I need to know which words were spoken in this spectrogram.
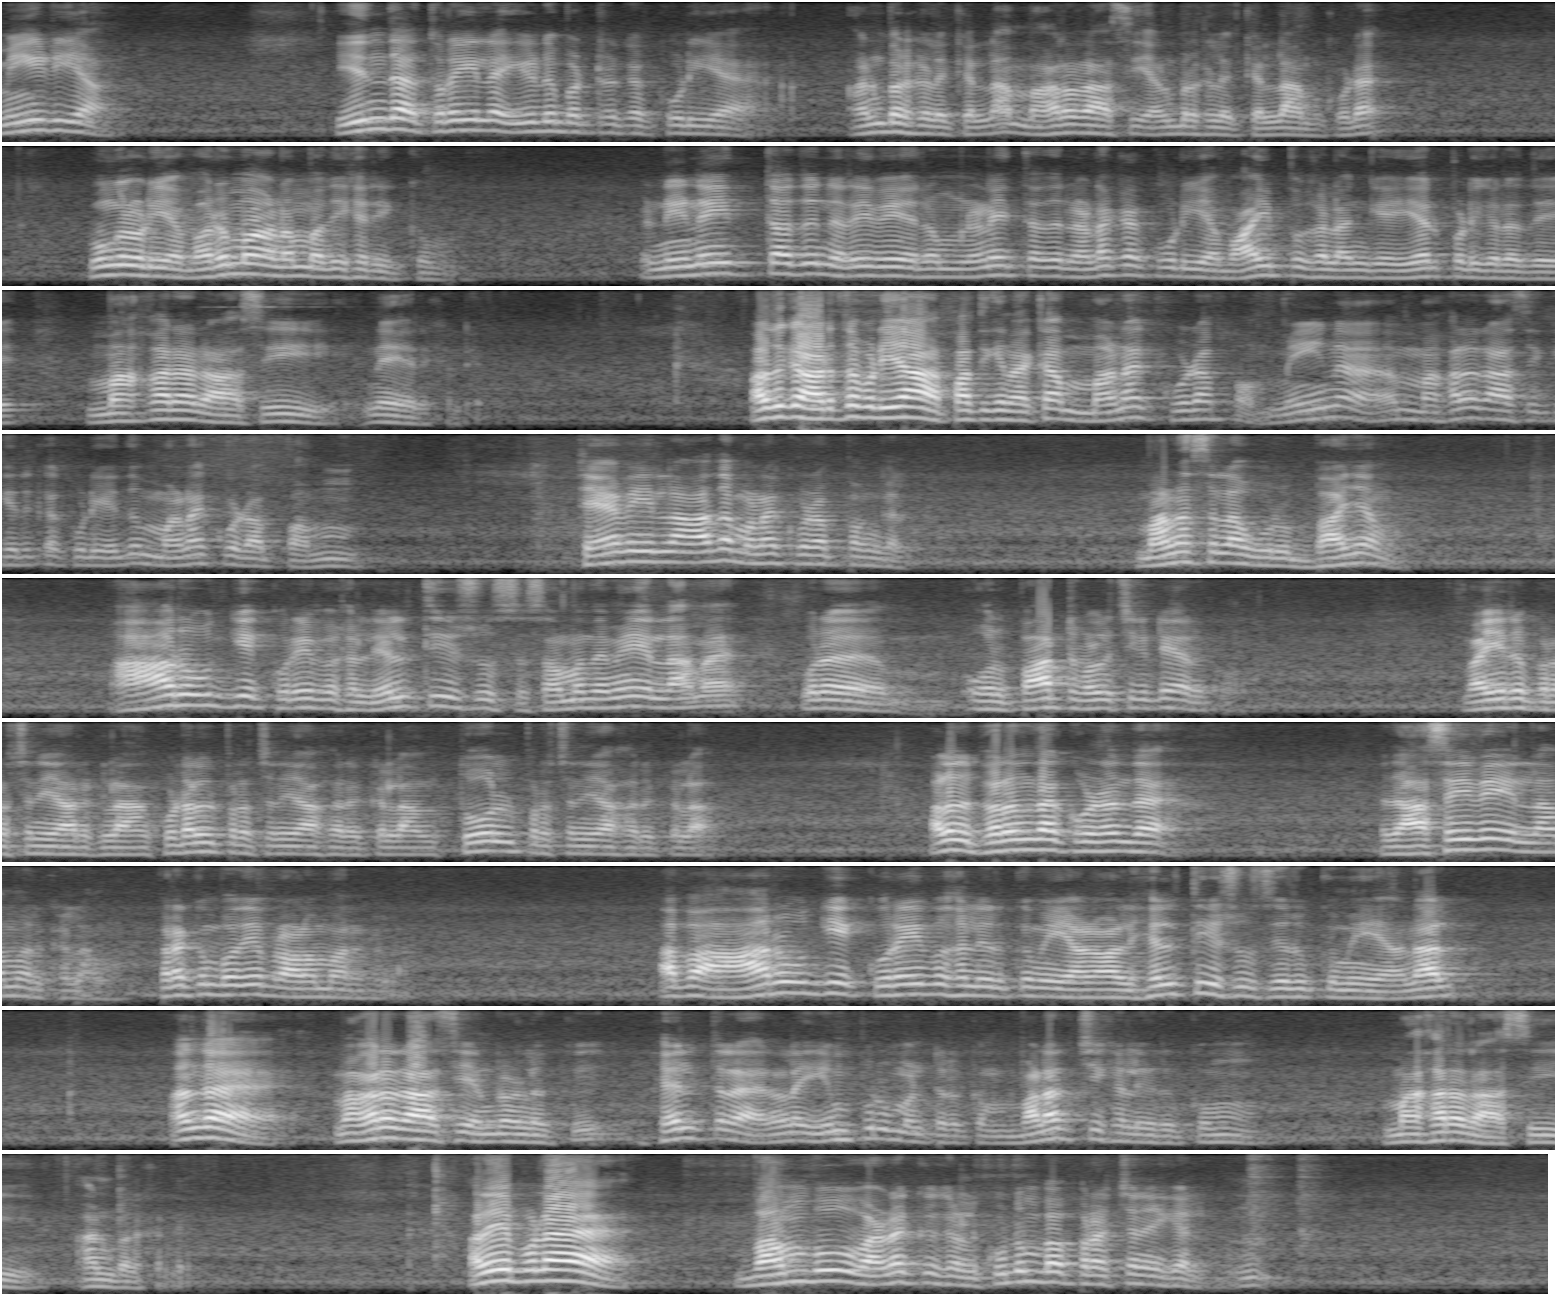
மீடியா இந்த துறையில் ஈடுபட்டிருக்கக்கூடிய அன்பர்களுக்கெல்லாம் மகரராசி அன்பர்களுக்கெல்லாம் கூட உங்களுடைய வருமானம் அதிகரிக்கும். நினைத்தது நிறைவேறும் நினைத்தது நடக்கக்கூடிய வாய்ப்புகள் அங்கே ஏற்படுகிறது. மகர ராசி நேயர்களே. அதுக்கு அடுத்தபடியாக பார்த்தீங்கன்னாக்கா மனக்குழப்பம். மெயினாக மகர ராசிக்கு இருக்கக்கூடியது மனக்குழப்பம். தேவையில்லாத மனக்குழப்பங்கள். மனசில் ஒரு பயம். ஆரோக்கிய குறைவுகள் ஹெல்த் இஷ்யூஸ் சம்மந்தமே இல்லாமல் ஒரு ஒரு பாட்டு வலிச்சுக்கிட்டே இருக்கும். வயிறு பிரச்சனையாக இருக்கலாம் குடல் பிரச்சனையாக இருக்கலாம் தோல் பிரச்சனையாக இருக்கலாம் அல்லது பிறந்த குழந்தை அது அசைவே இல்லாமல் இருக்கலாம் பிறக்கும்போதே ப்ராப்ளமாக இருக்கலாம். அப்போ ஆரோக்கிய குறைவுகள் இருக்குமே ஆனால் ஹெல்த் இஷ்யூஸ் இருக்குமே ஆனால் அந்த மகர ராசி என்பவர்களுக்கு ஹெல்த்தில் நல்ல இம்ப்ரூவ்மெண்ட் இருக்கும் வளர்ச்சிகள் இருக்கும் மகர ராசி அன்பர்களே. அதே போல் வம்பு வழக்குகள் குடும்ப பிரச்சனைகள்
